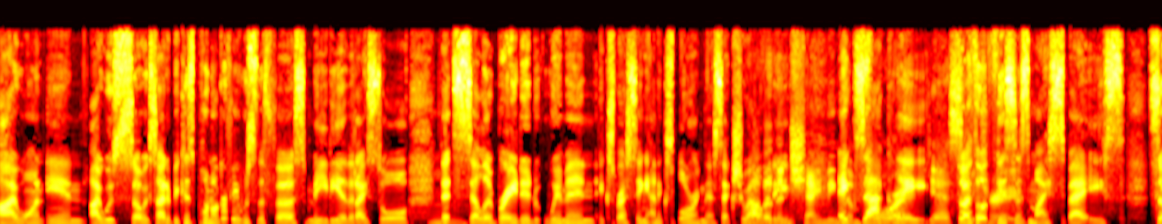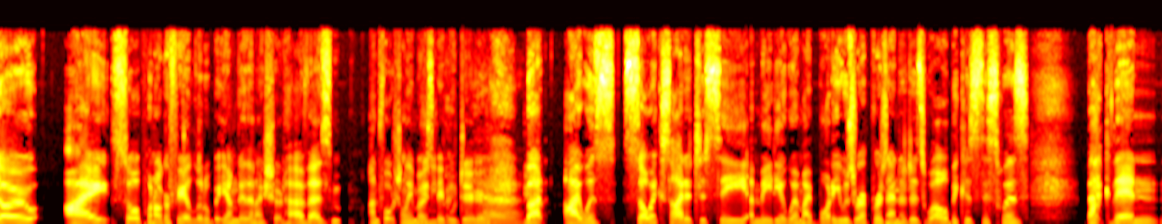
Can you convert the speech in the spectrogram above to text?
I want in. I was so excited because pornography was the first media that I saw that mm. celebrated women expressing and exploring their sexuality. Rather than shaming them for exactly. it. Yeah, so, I so thought this true. is my space. So I saw pornography a little bit younger than I should have, as unfortunately most people, people do. do. Yeah. But I was so excited to see a media where my body was represented as well because this was back then.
